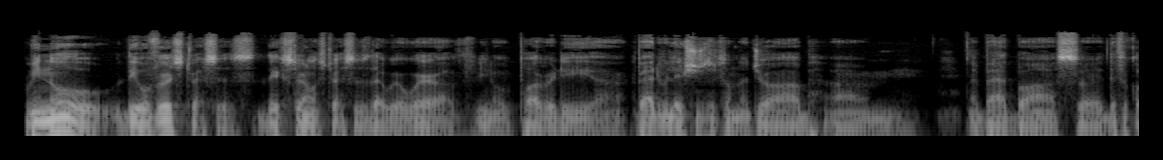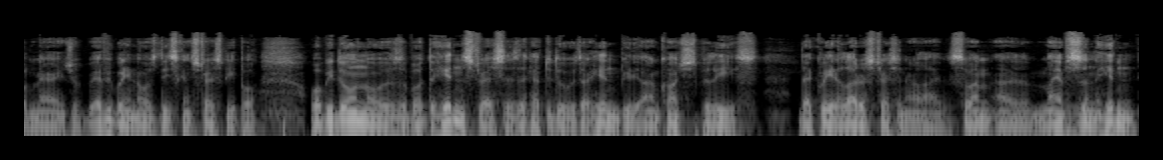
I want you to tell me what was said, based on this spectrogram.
we know the overt stresses, the external stresses that we're aware of, you know, poverty, uh, bad relationships on the job, um, a bad boss or a difficult marriage. Everybody knows these can stress people. What we don't know is about the hidden stresses that have to do with our hidden, our unconscious beliefs that create a lot of stress in our lives. So uh, my emphasis on the hidden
